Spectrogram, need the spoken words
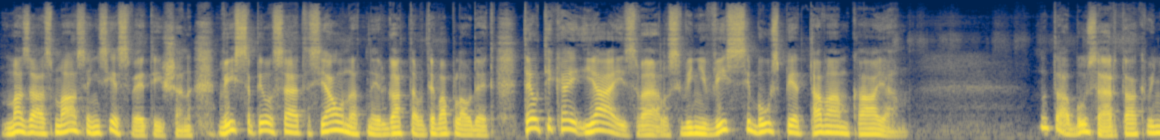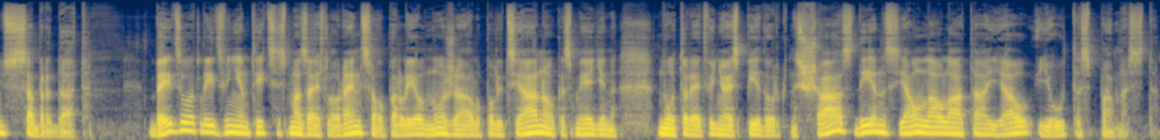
mazās māsiņas iesvētīšana. Visa pilsētas jaunatne ir gatava tev aplaudēt. Tev tikai jāizvēlas, viņi visi būs pie tavām kājām. Nu, tā būs ērtāk viņus sabradāt. Beidzot, līdz viņiem ticis mazais Lorenzo par lielu nožēlu policiāno, kas mēģina noturēt viņu aiz piedurknes. Šās dienas jaunlaulātā jau jūtas pamesta.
